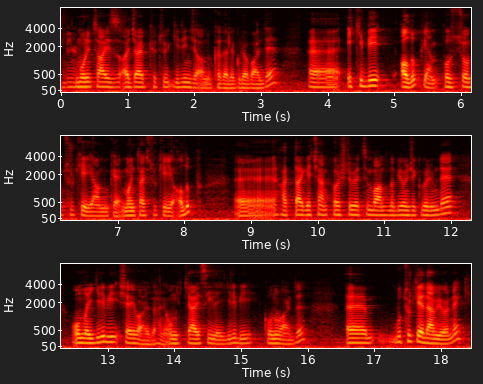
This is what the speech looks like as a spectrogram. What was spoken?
Bilmiyorum. Monetize acayip kötü gidince anladığım kadarıyla globalde. Ee, ekibi alıp yani pozisyon Türkiye'yi anladığım kadarıyla Monetize Türkiye'yi alıp e, hatta geçen paraşüt üretim bandında bir önceki bölümde onunla ilgili bir şey vardı. Hani onun hikayesiyle ilgili bir konu vardı. Ee, bu Türkiye'den bir örnek.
